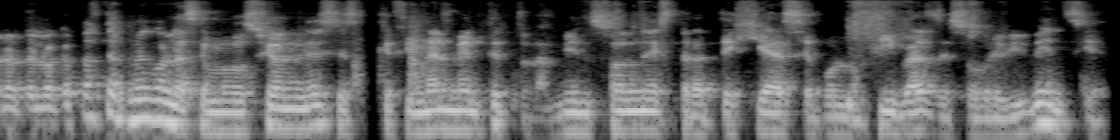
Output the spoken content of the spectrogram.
pero lo que pasa también con las emociones es que finalmente también son estrategias evolutivas de sobrevivencia.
